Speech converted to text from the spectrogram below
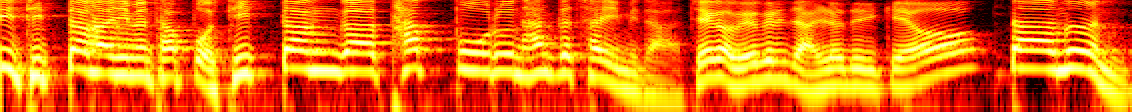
도 없이 뒷땅 아니면 탑볼. 뒷땅과 탑볼은 한 끗 차이입니다. 제가 왜 그런지 알려드릴게요. 뒷땅은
